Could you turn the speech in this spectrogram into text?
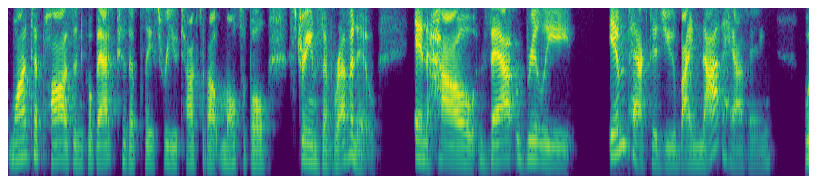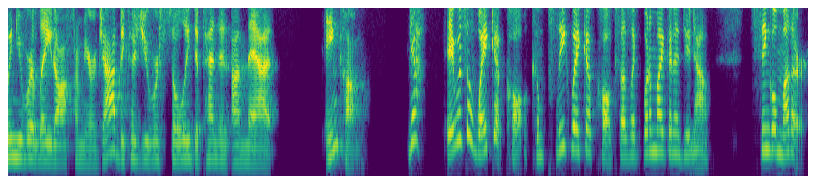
want to pause and go back to the place where you talked about multiple streams of revenue and how that really impacted you by not having when you were laid off from your job because you were solely dependent on that income. Yeah. It was a wake up call, complete wake up call. Cause I was like, what am I going to do now? Single mother,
